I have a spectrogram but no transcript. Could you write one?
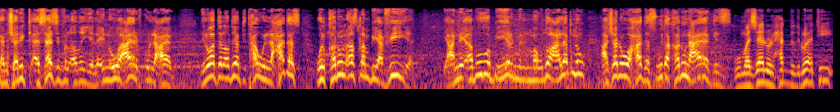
كان شريك أساسي في القضية لأنه هو عارف كل حاجة. دلوقتي القضية بتتحول لحدث والقانون أصلا بيعفيه. يعني أبوه بيرمي الموضوع على ابنه عشان هو حدث وده قانون عاجز. وما زالوا لحد دلوقتي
